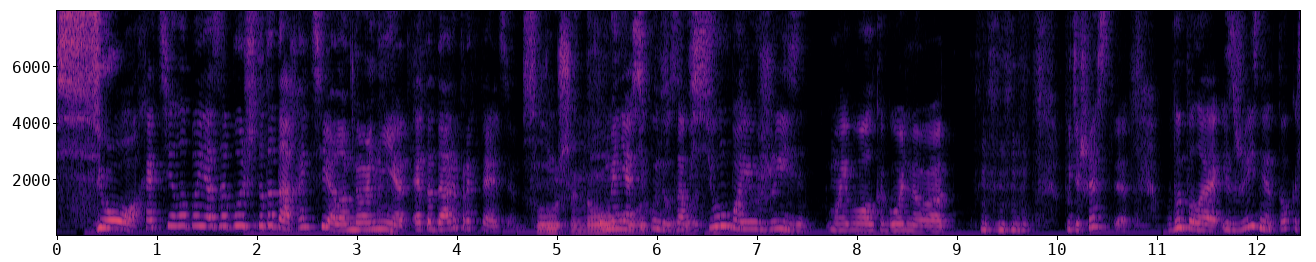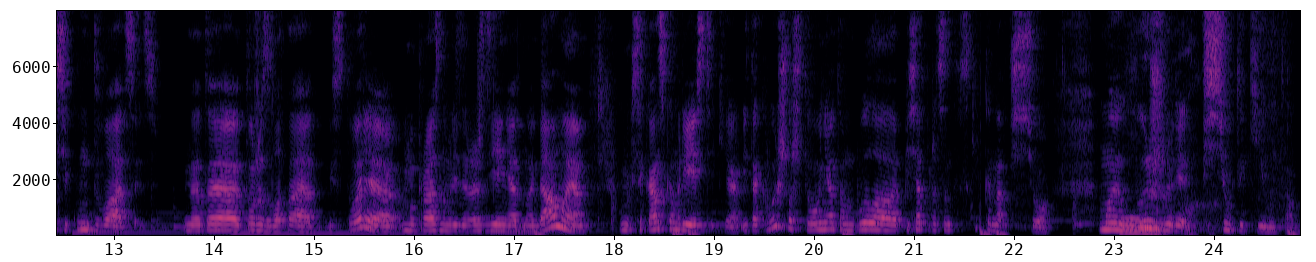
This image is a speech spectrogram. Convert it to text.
все. Хотела бы я забыть что-то, да, хотела, но нет. Это дар и проклятие. Слушай, ну... У меня секунду за всю мою жизнь моего алкогольного путешествия выпало из жизни только секунд 20. Но Это тоже золотая история. Мы праздновали день рождения одной дамы в мексиканском рестике. И так вышло, что у нее там было 50% скидка на все. Мы Ух. выжили всю текилу там.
